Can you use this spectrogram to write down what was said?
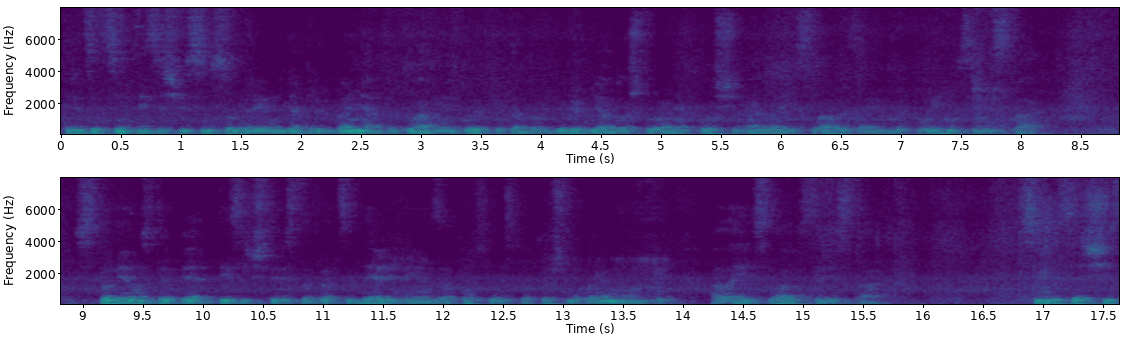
37 тисяч 800 гривень для придбання тротуарної плитки та бордюрів для облаштування площі на Алеї Слави загиблих воїнів в селі Стар. 195 тисяч 429 гривень за послуги з поточного ремонту Алеї Слави в селі Стар. 76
